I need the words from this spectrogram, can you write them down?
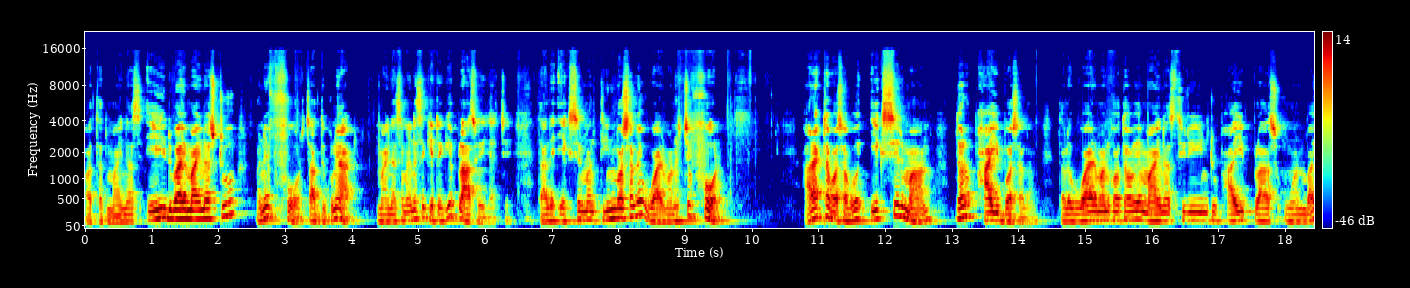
অর্থাৎ minus eight by minus two মানে ফোর চার দুগুণে আট। মাইনাসে মাইনাসে কেটে গিয়ে প্লাস হয়ে যাচ্ছে। তাহলে এক্সের মান তিন বসালে ওয়াইয়ের মান হচ্ছে ফোর আর একটা বসাবো এক্সের মান ধরো ফাইভ বসালাম। তাহলে ওয়াইয়ের মান কত হবে? Minus three into five plus one by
